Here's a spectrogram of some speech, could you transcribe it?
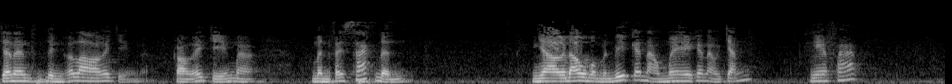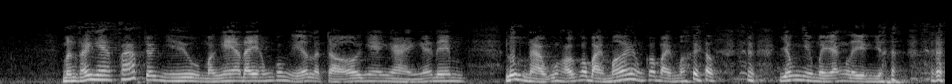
Cho nên đừng có lo cái chuyện đó. Còn cái chuyện mà mình phải xác định nhờ đâu mà mình biết cái nào mê, cái nào tránh nghe pháp. Mình phải nghe pháp cho nhiều, mà nghe đây không có nghĩa là trời ơi, nghe ngày, nghe đêm. Lúc nào cũng hỏi có bài mới không, có bài mới không? Giống như mày ăn liền vậy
